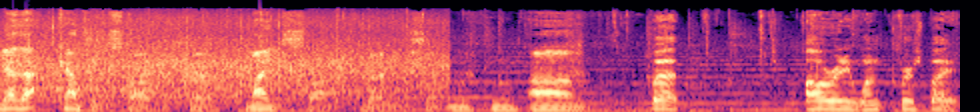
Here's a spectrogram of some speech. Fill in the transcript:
Yeah, that counts as a star for sure. Minus star, what I mean to say. Mm-hmm. Um, But already one first bite,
